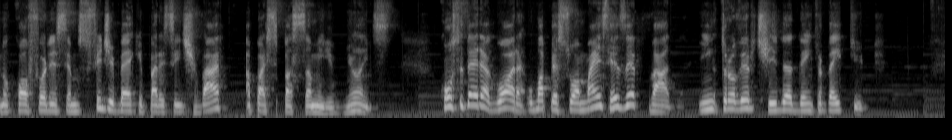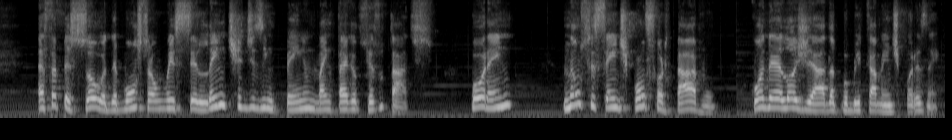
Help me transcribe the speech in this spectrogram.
no qual fornecemos feedback para incentivar a participação em reuniões, Considere agora uma pessoa mais reservada e introvertida dentro da equipe. Essa pessoa demonstra um excelente desempenho na entrega dos resultados, porém, não se sente confortável quando é elogiada publicamente, por exemplo.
